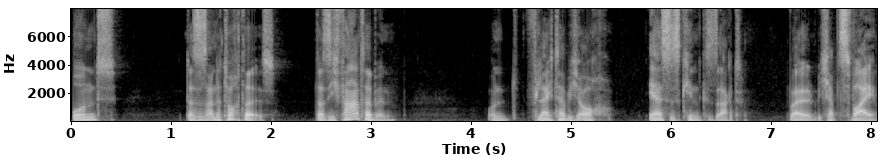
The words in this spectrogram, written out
und dass es eine Tochter ist, dass ich Vater bin. Und vielleicht habe ich auch erstes Kind gesagt, weil ich habe zwei.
